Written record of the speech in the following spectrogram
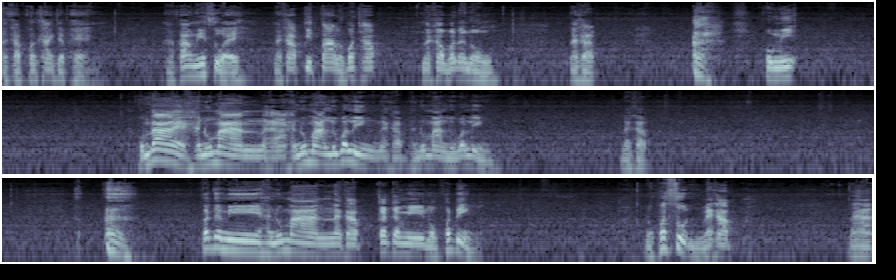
นะครับ ค่อนข้างจะแพงภาพนี้สวยนะครับ ปิดตาหลวงพ่อทับนะครับ วัดอนงนะครับองค์นี้ ผมได้หนุมานนะฮะหนุมานหรือว่าลิงนะครับหนุมานหรือว่าลิงนะครับ ก็จะมีหนุมานนะครับ ก็จะมีหลวงพ่อดิ่ง หลวงพ่อสุนไหมครับนะฮะ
